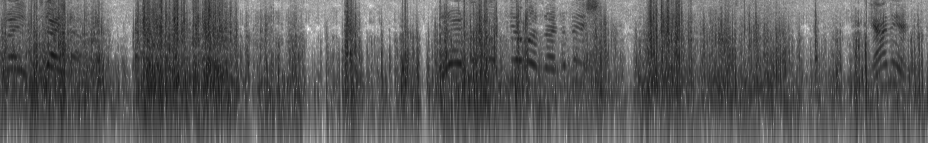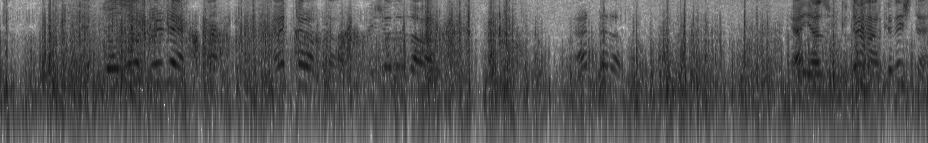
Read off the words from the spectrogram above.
burayı bir ayda bir ayda toplayamaz arkadaş. Yani hep yollar böyle. Her tarafta var. Peugeot'un da var. Her tarafta. Ya yazık günah arkadaşlar.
